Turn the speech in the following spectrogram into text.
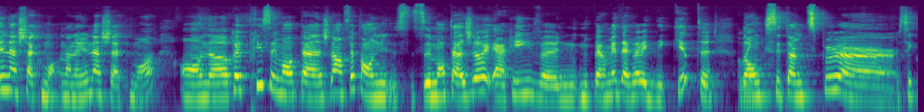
une à chaque mois. On en a une à chaque mois. On a repris ces montages-là. En fait, on, ces montages-là arrivent, euh, nous, nous permettent d'arriver avec des kits. Donc, c'est un petit peu un, ces,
